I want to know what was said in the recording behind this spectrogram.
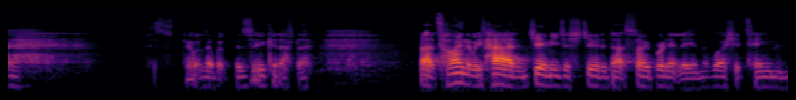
Uh, feel a little bit bazookaed after that time that we've had. And Jim, you just stewarded that so brilliantly, and the worship team. And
